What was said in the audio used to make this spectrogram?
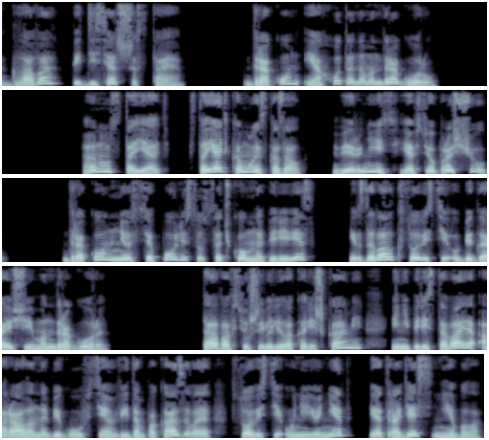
Глава 56. Дракон и охота на Мандрагору. «А ну, стоять! Стоять, кому я сказал? Вернись, я все прощу!» Дракон несся по лесу с очком наперевес и взывал к совести убегающей Мандрагоры. Та вовсю шевелила корешками и, не переставая, орала на бегу, всем видом показывая, совести у нее нет и, отродясь, не было.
